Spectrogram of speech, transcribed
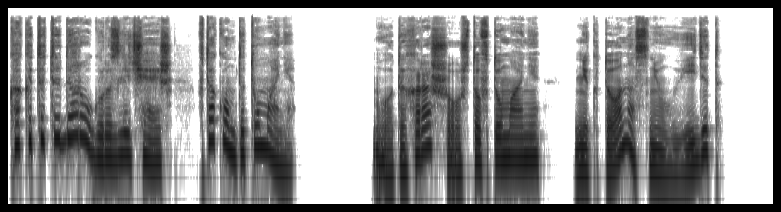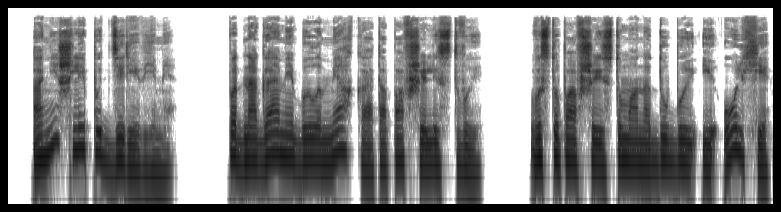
«Как это ты дорогу различаешь в таком-то тумане?» «Вот и хорошо, что в тумане. Никто нас не увидит». Они шли под деревьями. Под ногами было мягко от опавшей листвы. Выступавшие из тумана дубы и ольхи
